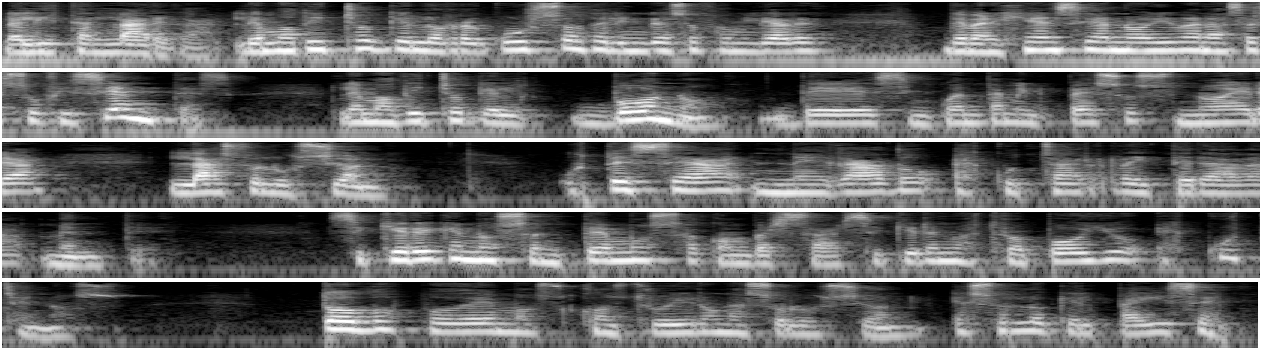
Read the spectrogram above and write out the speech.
la lista es larga. Le hemos dicho que los recursos del ingreso familiar de emergencia no iban a ser suficientes. Le hemos dicho que el bono de 50 mil pesos no era la solución. Usted se ha negado a escuchar reiteradamente. Si quiere que nos sentemos a conversar, si quiere nuestro apoyo, escúchenos. Todos podemos construir una solución. Eso es lo que el país espera.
